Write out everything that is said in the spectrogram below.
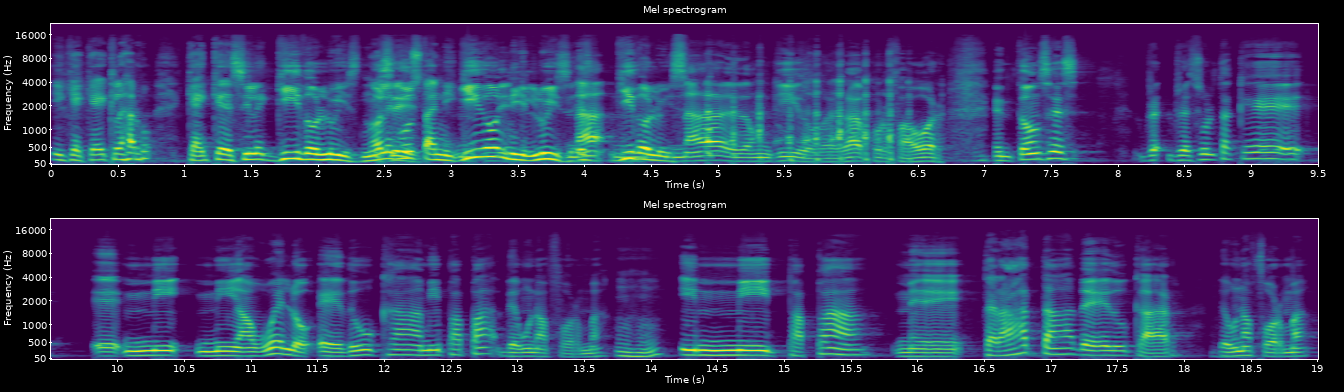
Y que quede claro que hay que decirle Guido Luis. No le gusta ni Guido ni, Luis, es Guido Luis. Nada de don Guido, ¿verdad? Por favor. Entonces, resulta que eh, mi, mi, abuelo educa a mi papá de una forma y mi papá me trata de educar de una forma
